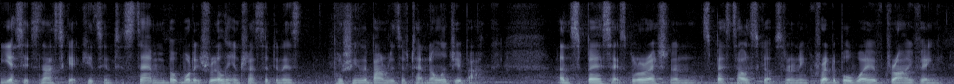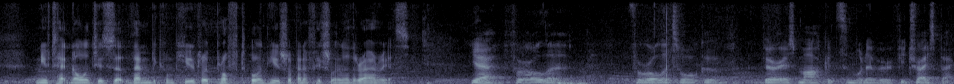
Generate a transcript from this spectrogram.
Yes, it's nice to get kids into STEM, but what it's really interested in is pushing the boundaries of technology back. And space exploration and space telescopes are an incredible way of driving new technologies that then become hugely profitable and hugely beneficial in other areas. Yeah, for all the for all the talk of various markets and whatever, if you trace back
